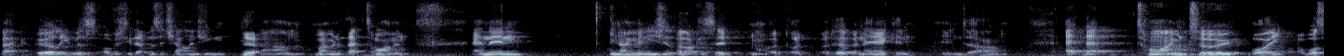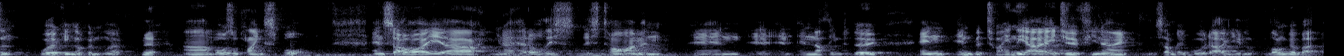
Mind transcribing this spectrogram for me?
back early was obviously that was a challenging Yeah. um, moment at that time, and and then you know many like I said, I'd, I'd, I'd hurt my neck, and and um, at that time too, I I wasn't working, I couldn't work. Yeah. Um, I wasn't playing sport, and so I uh, you know had all this this time and and and, and nothing to do. And, and between the age of, you know, some people would argue longer, but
